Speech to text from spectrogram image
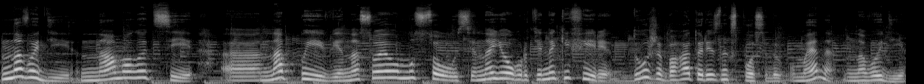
на воді, на молоці, е, на пиві, на соєвому соусі, на йогурті, на кефірі. Дуже багато різних способів. У мене на воді.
